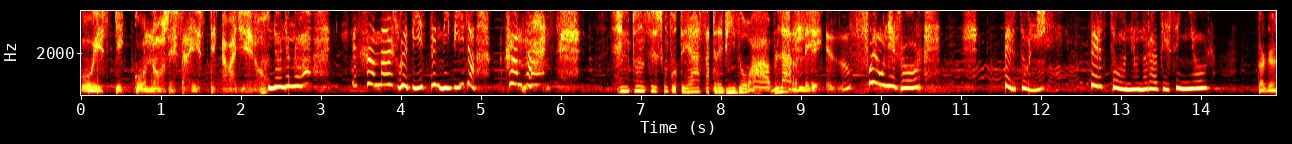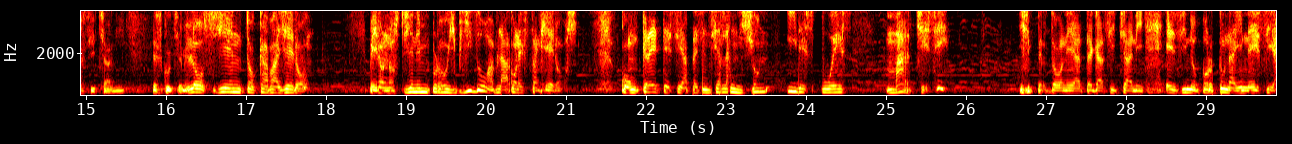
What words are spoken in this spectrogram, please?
¿O es que conoces a este caballero? No, no, no. Jamás lo he visto en mi vida. Jamás. Entonces, ¿cómo te has atrevido a hablarle? Fue un error. Perdone. Perdone, honorable señor. Tagashi Chani, escúcheme. Lo siento, caballero. Pero nos tienen prohibido hablar con extranjeros. Concrétese a presenciar la función y después márchese. Y perdone a Tagashi Chani, es inoportuna y necia.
